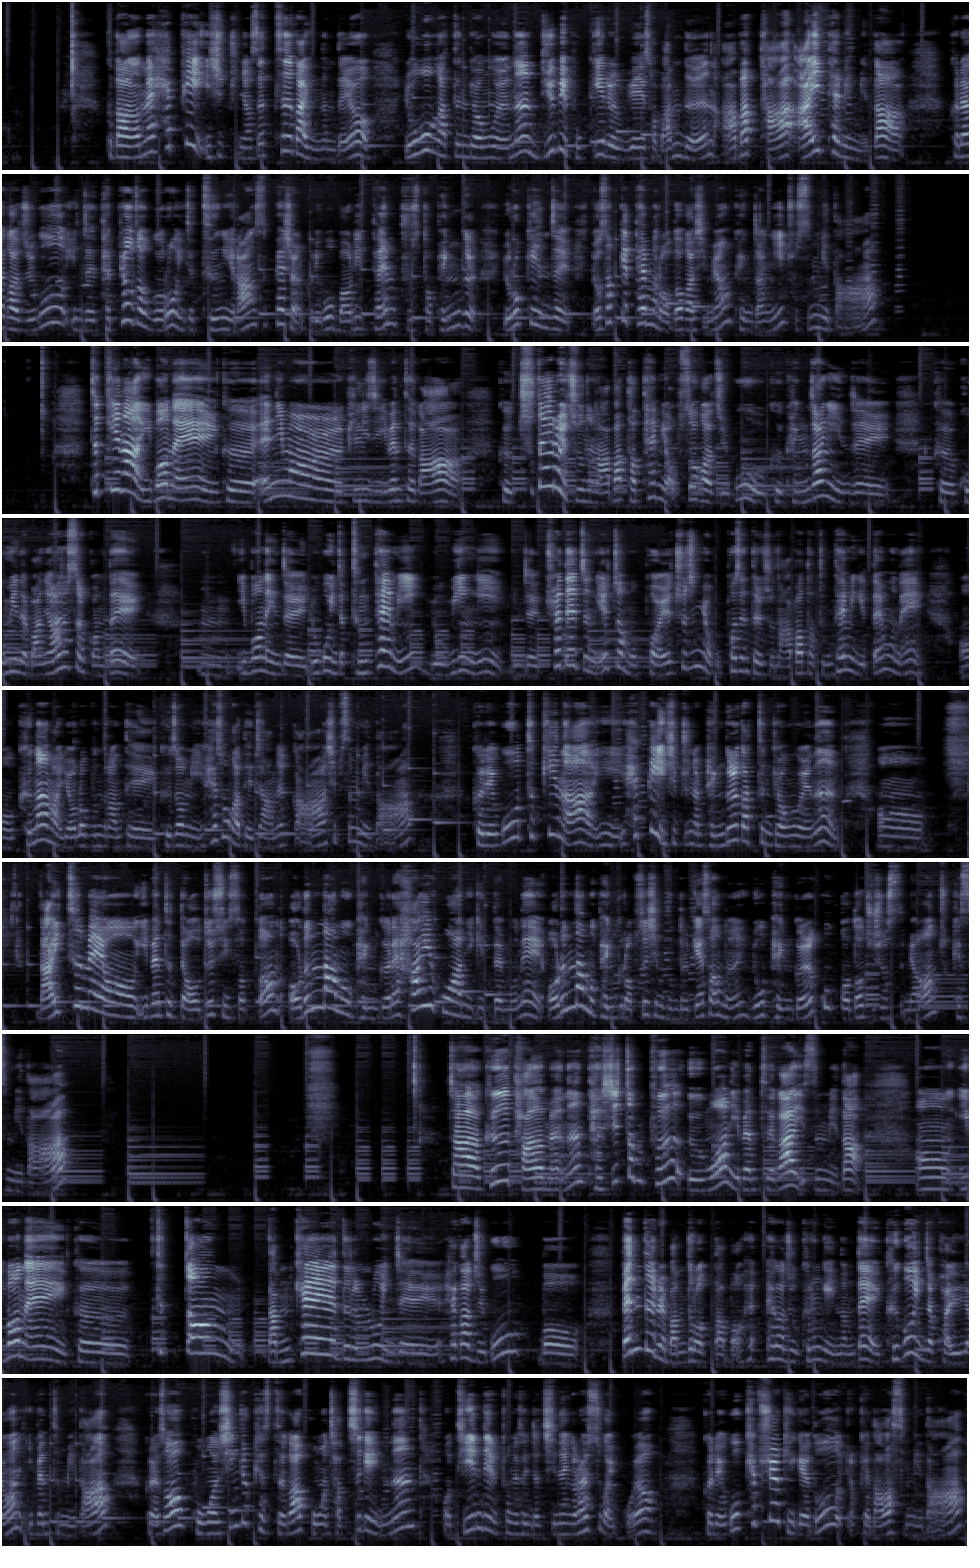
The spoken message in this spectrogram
그 다음에 해피 20주년 세트가 있는데요. 요거 같은 경우에는 뉴비 복귀를 위해서 만든 아바타 아이템입니다. 그래가지고 이제 대표적으로 이제 등이랑 스페셜 그리고 머리템, 부스터, 뱅글 요렇게 이제 6개 템을 얻어가시면 굉장히 좋습니다. 특히나 이번에 그 애니멀 빌리지 이벤트가 그 추대를 주는 아바타 템이 없어가지고 그 굉장히 이제 그 고민을 많이 하셨을 건데 음, 이번에 이제 요거 이제 등템이 요 윙이 이제 최대증 1.5%에 추진력 5%를 주는 아바타 등템이기 때문에 어 그나마 여러분들한테 그 점이 해소가 되지 않을까 싶습니다. 그리고 특히나 이 해피 20주년 뱅글 같은 경우에는 어 나이트메어 이벤트 때 얻을 수 있었던 얼음나무 뱅글의 하이 호환이기 때문에 얼음나무 뱅글 없으신 분들께서는 요 뱅글 꼭 얻어주셨으면 좋겠습니다. 자, 그 다음에는 대시점프 응원 이벤트가 있습니다. 어, 이번에 그 특정 남캐들로 이제 해가지고 뭐 밴드를 만들었다 뭐 해, 해가지고 그런 게 있는데 그거 이제 관련 이벤트입니다. 그래서 공원 신규 퀘스트가 공원 좌측에 있는 어, D&D를 통해서 이제 진행을 할 수가 있고요. 그리고 캡슐 기계도 이렇게 나왔습니다.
